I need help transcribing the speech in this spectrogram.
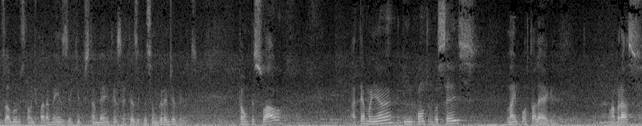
Os alunos estão de parabéns, as equipes também, tenho certeza que vai ser um grande evento. Então, pessoal, até amanhã e encontro vocês lá em Porto Alegre. Um abraço.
